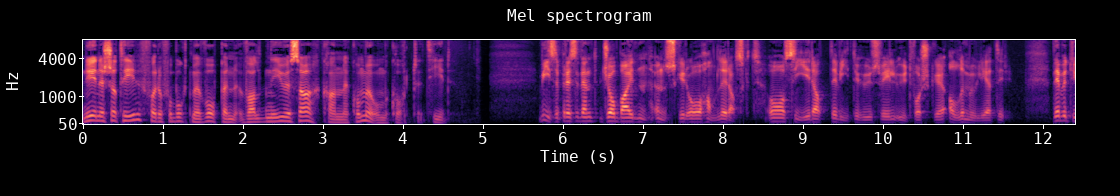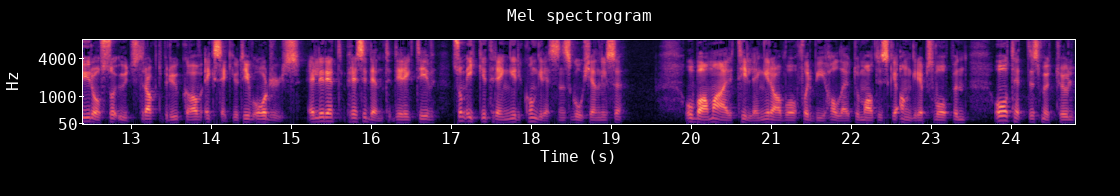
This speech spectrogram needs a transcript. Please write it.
Nye initiativ for å få bukt med våpenvalden i USA kan komme om kort tid. Visepresident Joe Biden ønsker å handle raskt, og sier at Det hvite hus vil utforske alle muligheter. Det betyr også utstrakt bruk av executive orders, eller et presidentdirektiv som ikke trenger Kongressens godkjennelse. Obama er tilhenger av å forby halvautomatiske angrepsvåpen og tette smutthull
